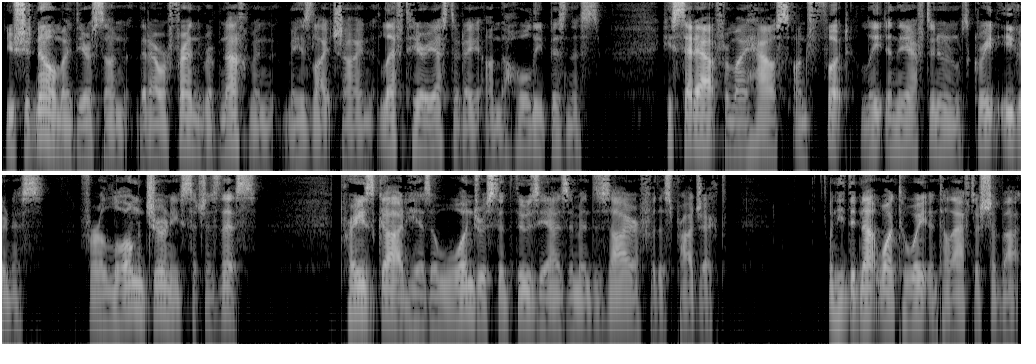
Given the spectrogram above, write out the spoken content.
You should know, my dear son, that our friend Reb Nachman, may his light shine, left here yesterday on the holy business. He set out from my house on foot late in the afternoon with great eagerness for a long journey such as this. Praise God, he has a wondrous enthusiasm and desire for this project, and he did not want to wait until after Shabbat.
